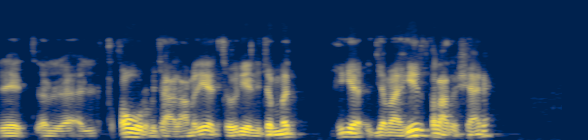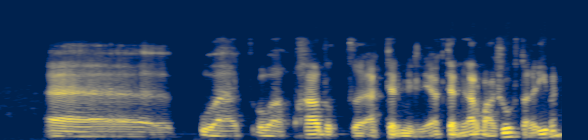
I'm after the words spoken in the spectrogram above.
التطور بتاع العملية الثوريه اللي تمت هي جماهير طلعت الشارع آه وخاضت أكثر من أكثر من أربع شهور تقريبا.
